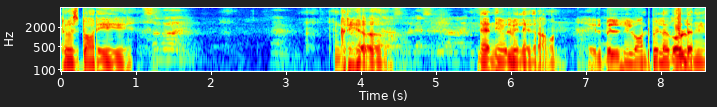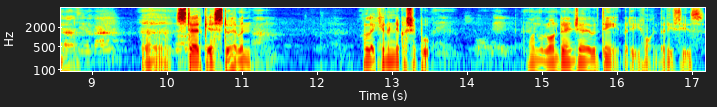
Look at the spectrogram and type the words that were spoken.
to his body, griha. Then he will be like Ravan. He'll build, he'll want to build a golden uh, staircase to heaven, like Hiranyakashipu. One will want to enjoy everything that he want, that he sees.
